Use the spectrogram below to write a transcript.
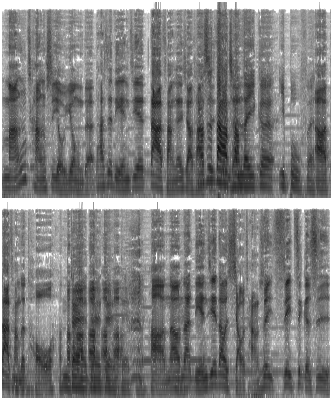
盲肠是有用的，它是连接大肠跟小肠它，是大肠的一个一部分。啊，大肠的头。嗯对对对对对。好，然后那连接到小肠，所以所以这个是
